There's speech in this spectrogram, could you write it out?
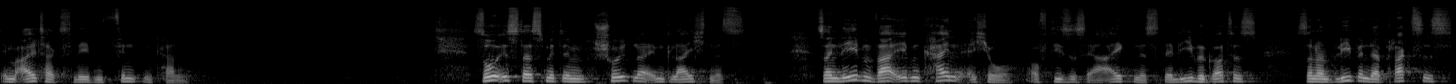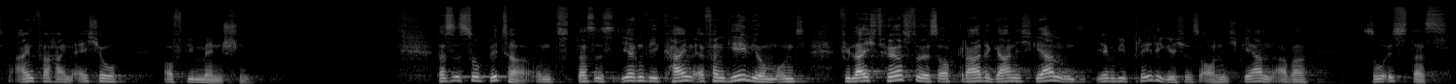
im Alltagsleben finden kann. So ist das mit dem Schuldner im Gleichnis. Sein Leben war eben kein Echo auf dieses Ereignis der Liebe Gottes, sondern blieb in der Praxis einfach ein Echo auf die Menschen. Das ist so bitter und das ist irgendwie kein Evangelium und vielleicht hörst du es auch gerade gar nicht gern und irgendwie predige ich es auch nicht gern, aber so ist das.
